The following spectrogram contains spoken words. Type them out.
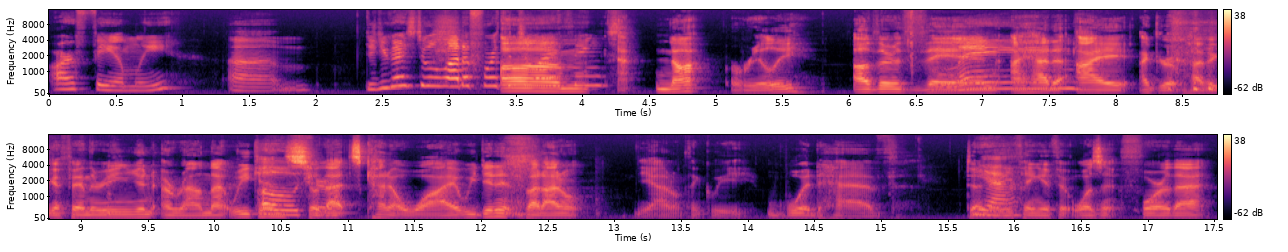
our family. Um, did you guys do a lot of Fourth of July Um, things? not really. Other than I had a, Lame. I I grew up having a family reunion around that weekend, Oh, so true. that's kind of why we didn't. But I don't. Yeah, I don't think we would have done Yeah. anything if it wasn't for that.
